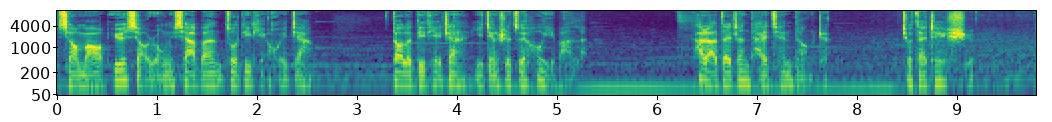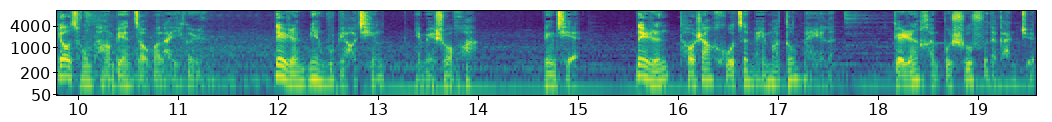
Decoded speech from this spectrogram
小毛约小荣下班坐地铁回家。到了地铁站，已经是最后一班了。他俩在站台前等着。就在这时，又从旁边走过来一个人。那人面无表情。也没说话，并且，那人头上胡子眉毛都没了，给人很不舒服的感觉。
